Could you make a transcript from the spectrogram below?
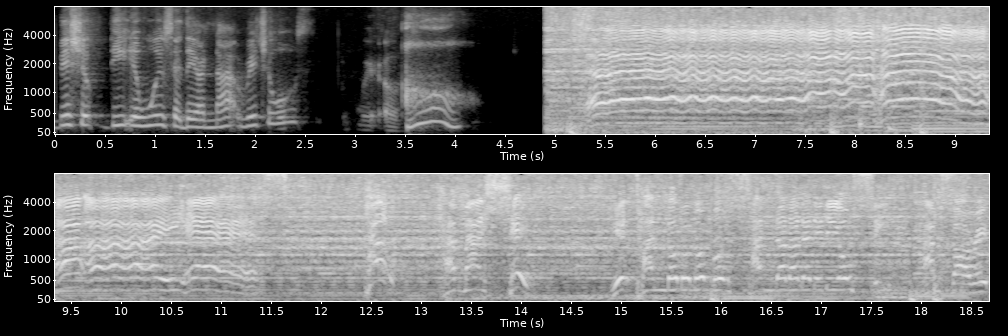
Bishop D. N. Wood said they are not rituals. Where- oh. Oh. I'm sorry.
